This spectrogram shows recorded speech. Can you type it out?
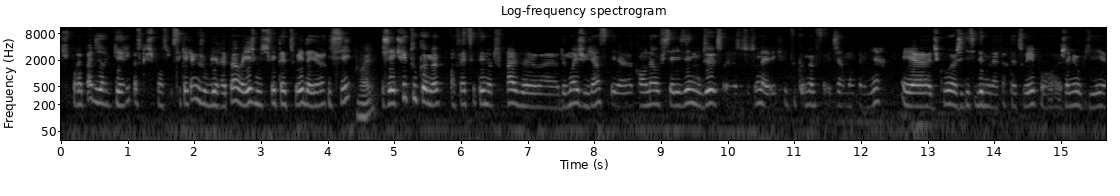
Je pourrais pas dire guéri parce que je pense c'est quelqu'un que j'oublierai pas. Vous voyez, je me suis fait tatouer d'ailleurs ici. Ouais. J'ai écrit tout comme up. En fait, c'était notre phrase euh, de moi et Julien. C'était la- quand on a officialisé nous deux sur les réseaux sociaux, on avait écrit tout comme up. Ça veut dire mon avenir. Et euh, du coup, euh, j'ai décidé de nous la faire tatouer pour euh, jamais oublier.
